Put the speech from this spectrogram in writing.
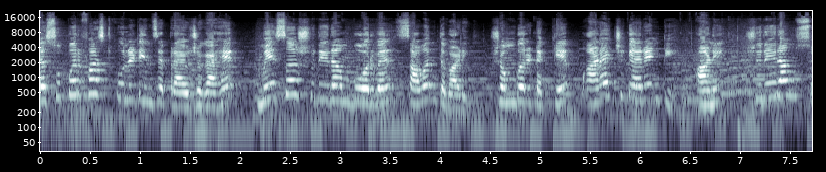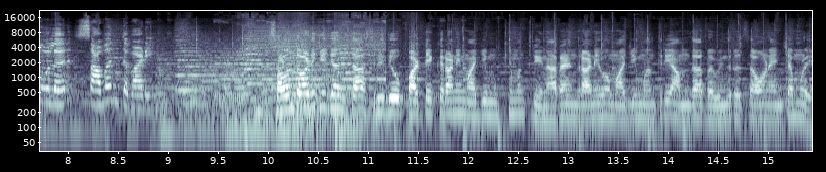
या सुपरफास्ट बुलेटिनचे प्रायोजक आहेत मेसर श्रीराम बोरवेल सावंतवाडी. शंभर टक्के पाण्याची गॅरंटी आणि श्रीराम सोलर सावंतवाडी. सावंतवाडीची जनता श्रीदेव पाटेकर आणि माजी मुख्यमंत्री नारायण राणे व माजी मंत्री आमदार रवींद्र चव्हाण यांच्यामुळे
